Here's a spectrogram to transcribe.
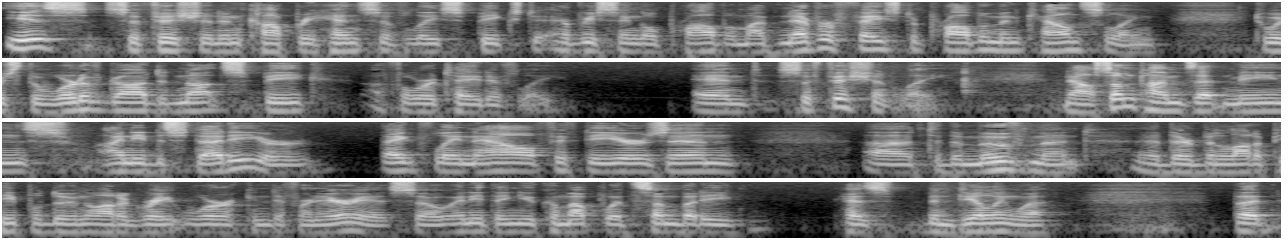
is sufficient and comprehensively speaks to every single problem. I've never faced a problem in counseling to which the Word of God did not speak authoritatively and sufficiently. Now, sometimes that means I need to study, or thankfully now, 50 years in uh, to the movement, uh, there have been a lot of people doing a lot of great work in different areas. So anything you come up with, somebody has been dealing with. But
